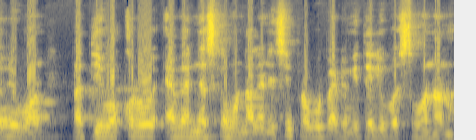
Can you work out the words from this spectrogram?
everyone ప్రతి ఒక్కరూ అవేర్నెస్గా ఉండాలనేసి ప్రభుపేట మీకు తెలియపరుస్తూ ఉన్నాను.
